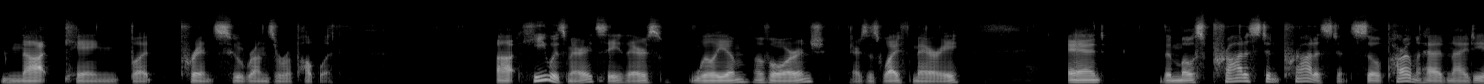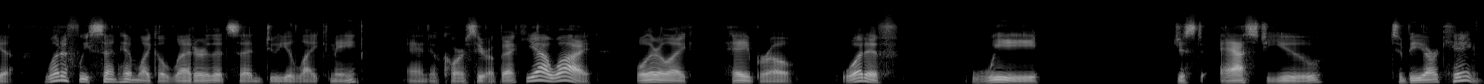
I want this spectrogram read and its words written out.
not king but prince who runs a republic. Uh, he was married. See, there's William of Orange. There's his wife Mary, and the most Protestant Protestants. So Parliament had an idea. What if we sent him like a letter that said, "Do you like me?" And of course, he wrote back, Yeah, why? Well, they're like, Hey, bro, what if we just asked you to be our king?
